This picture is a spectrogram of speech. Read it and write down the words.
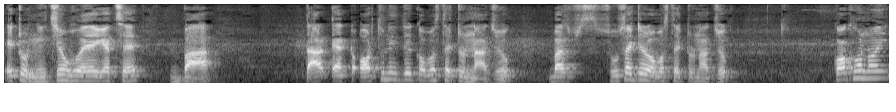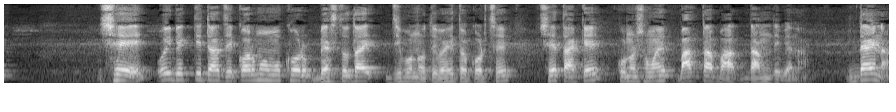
একটু নিচেও হয়ে গেছে বা তার একটা অর্থনৈতিক অবস্থা একটু নাজুক বা সোসাইটির অবস্থা একটু নাজুক। কখনোই সে ওই ব্যক্তিটা যে কর্মমুখর, ব্যস্ততায় জীবন অতিবাহিত করছে, সে তাকে কোনো সময় পাত্তা বা দাম দিবে না, দেয় না।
